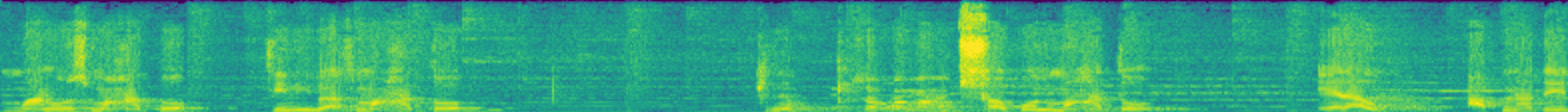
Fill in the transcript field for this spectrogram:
মানস মাহাতো চিনিবাস মাহাতো স্বপন মাহাতো। এরাও আপনাদের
